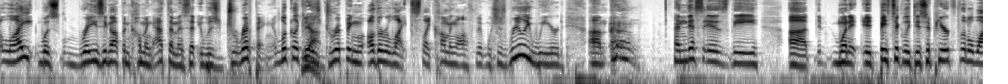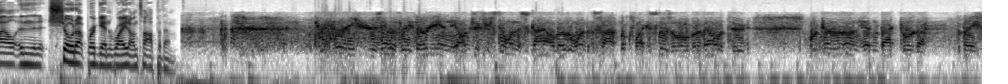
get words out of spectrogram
light was raising up and coming at them is that it was dripping. It looked like it Yeah. was dripping other lights like coming off of it, which is really weird. Um, and this is the uh, when it, it basically disappeared for a little while and then it showed up again right on top of them. 330 or 0330, and the objects are still in the sky, although the one to the south looks like it's losing a little bit of altitude. We're turning around and heading back toward the, the base.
